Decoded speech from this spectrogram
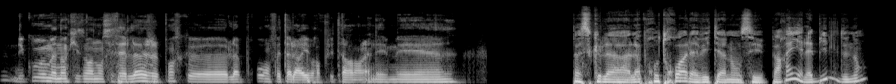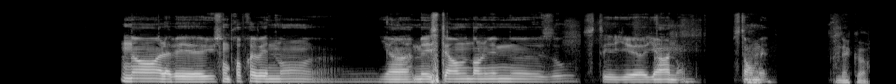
Du coup, maintenant qu'ils ont annoncé celle-là, je pense que la Pro, en fait, elle arrivera plus tard dans l'année, mais. Euh, Parce que la, la Pro 3, elle avait été annoncée pareil à la Build, non? Non, elle avait eu son propre événement. Euh, il y a mais c'était dans le même zoo. C'était il y a un an. C'était en mai. D'accord.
